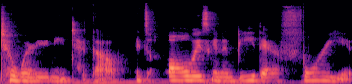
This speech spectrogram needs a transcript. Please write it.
to where you need to go. It's always going to be there for you.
